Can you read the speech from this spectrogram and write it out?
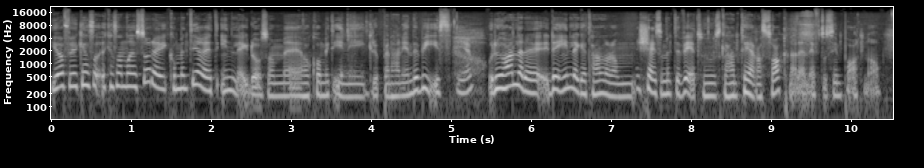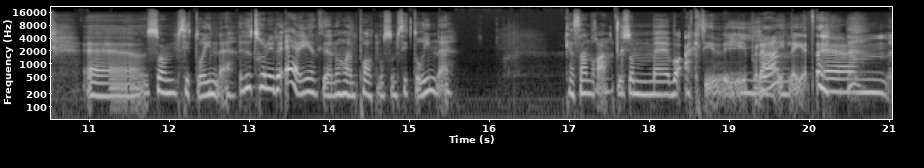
Ja, för Cass- Cassandra, jag såg dig kommentera ett inlägg då som eh, har kommit in i gruppen Honey and the Bees. Ja. Och då handlade, det inlägget handlar om en tjej som inte vet hur hon ska hantera saknaden efter sin partner. Eh, som sitter inne. Hur tror ni det är egentligen att ha en partner som sitter inne? Cassandra, du som eh, var aktiv i, på det här Ja. inlägget. Ehm,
